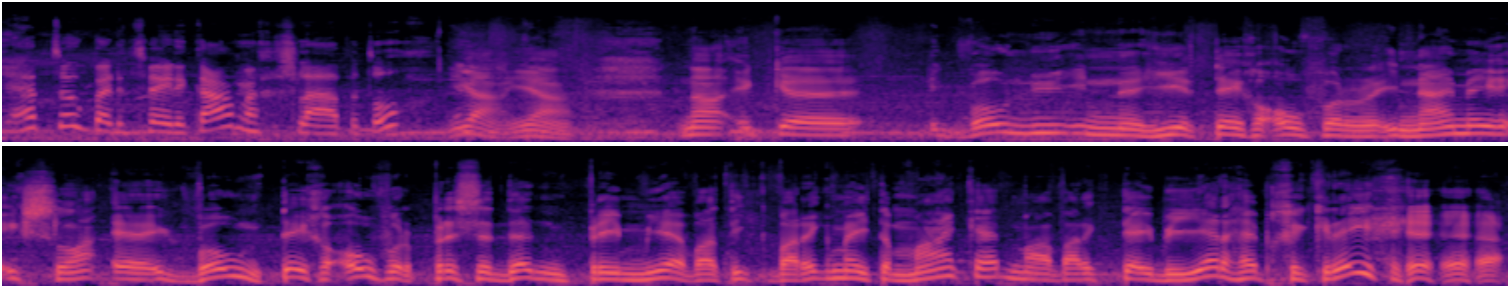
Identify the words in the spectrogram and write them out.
Je hebt ook bij de Tweede Kamer geslapen, toch? ja, ja. Nou, ik, eh, ik woon nu in, eh, hier tegenover in Nijmegen. Ik, sla, eh, ik woon tegenover president-premier, wat ik, waar ik mee te maken heb, maar waar ik TBR heb gekregen. en eh,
